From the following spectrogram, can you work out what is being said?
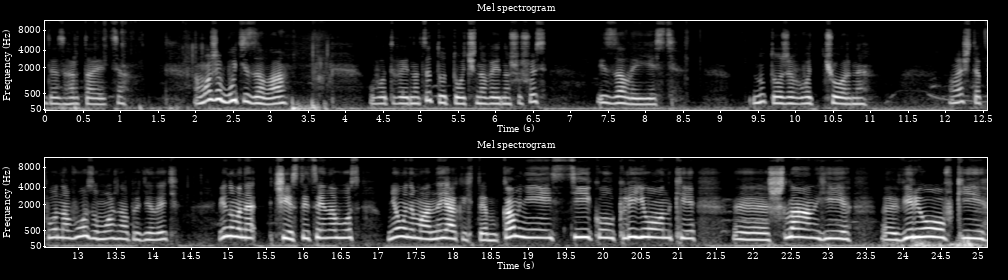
де згортається. А може бути і зола. От видно, це тут точно видно, що щось із золи є. Ну, теж от чорне. Бачите, по навозу можна определити. Він у мене чистий цей навоз. В ньому немає ніяких там камней, стікол, клейонки, е, шланги, е, вірьовки.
